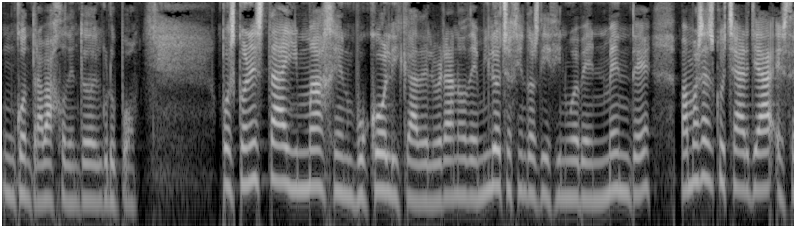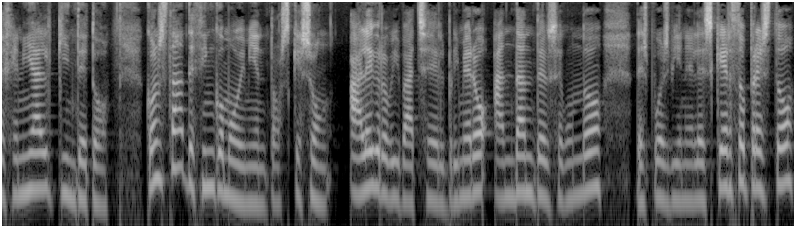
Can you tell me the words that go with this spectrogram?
un contrabajo dentro del grupo. Pues con esta imagen bucólica del verano de 1819 en mente, vamos a escuchar ya este genial quinteto. Consta de cinco movimientos, que son Alegro vivace el primero, Andante el segundo, después viene el Esquerzo presto,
